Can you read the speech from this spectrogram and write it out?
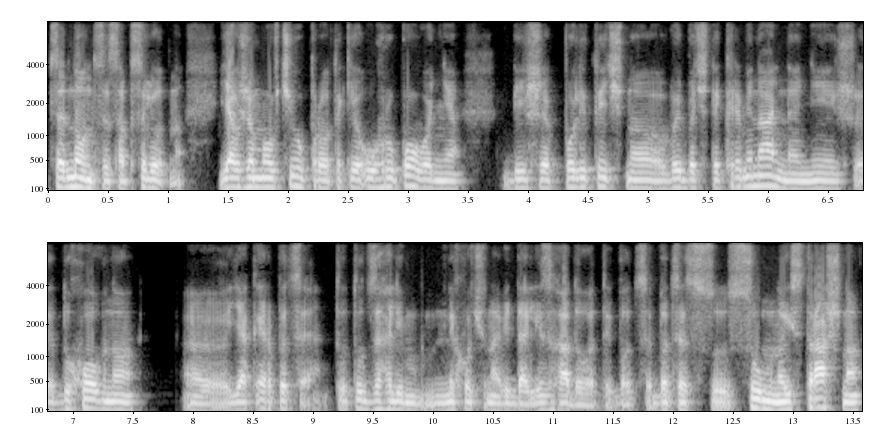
це нонсенс абсолютно. Я вже мовчу про таке угруповання більше політично, вибачте, кримінальне, ніж духовно. Е, як РПЦ. Тут тут взагалі не хочу навіть далі згадувати, бо це бо це сумно і страшно.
